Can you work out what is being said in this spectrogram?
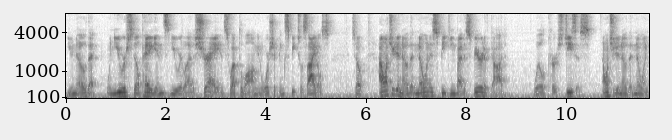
You know that when you were still pagans, you were led astray and swept along in worshiping speechless idols. So, I want you to know that no one is speaking by the Spirit of God will curse Jesus. I want you to know that no one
